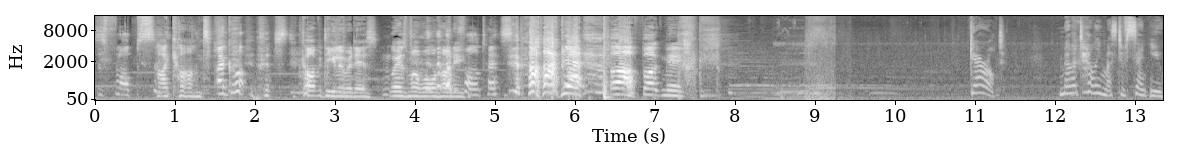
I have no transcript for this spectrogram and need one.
Just flops. I can't. I can't. can't be dealing with this. Where's my warm honey? Full test. yeah. Oh fuck me. Geralt! Melitele must have sent you.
